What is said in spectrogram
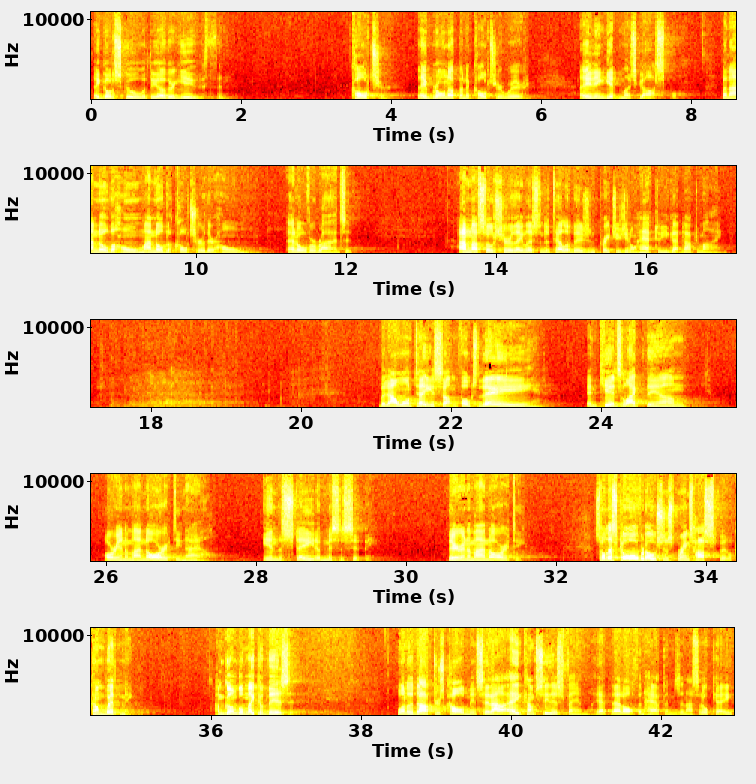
They go to school with the other youth and culture. They've grown up in a culture where they didn't get much gospel. But I know the home, I know the culture of their home. That overrides it. I'm not so sure they listen to television preachers. You don't have to, you got Dr. Mike. but I want to tell you something, folks. They and kids like them are in a minority now in the state of Mississippi. They're in a minority. So let's go over to Ocean Springs Hospital. Come with me. I'm going to go make a visit. One of the doctors called me and said, Hey, come see this family. That, that often happens. And I said, Okay.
